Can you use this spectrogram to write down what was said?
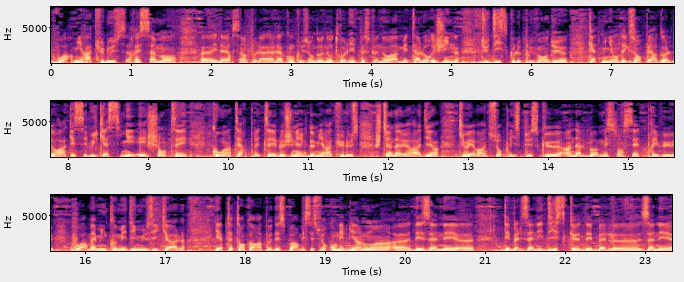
voire Miraculous récemment, et d'ailleurs c'est un peu la, la conclusion de notre livre, parce que Noam est à l'origine du disque le plus vendu, 4 millions d'exemplaires Goldorak, et c'est lui qui a signé et chanté, co-interprété le générique de Miraculous. Je tiens à dire qu'il va y avoir une surprise puisque un album est censé être prévu, voire même une comédie musicale. Il y a peut-être encore un peu d'espoir, mais c'est sûr qu'on est bien loin euh, des années, euh, des belles années disques, des belles euh, années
